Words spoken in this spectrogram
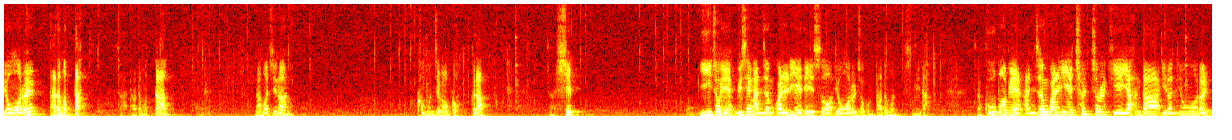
용어를 다듬었다. 자, 다듬었다. 나머지는 큰 문제가 없고 그 다음 12조의 위생안전관리에 대해서 용어를 조금 다듬었습니다. 자, 구법의 안전관리에 철저를 기해야 한다 이런 용어를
